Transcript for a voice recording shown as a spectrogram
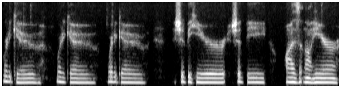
where'd it go? Where'd it go? Where'd it go? It should be here. It should be. Why is it not here?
